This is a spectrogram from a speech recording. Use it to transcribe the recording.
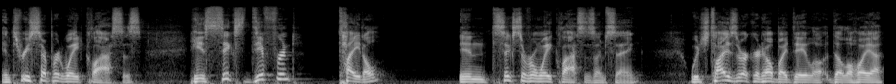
in three separate weight classes. His six different title in six different weight classes, I'm saying, which ties the record held by De La, De La Hoya.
